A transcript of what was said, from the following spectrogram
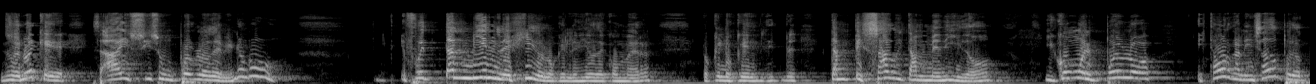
Entonces no es que, ay, sí es un pueblo débil, no, no. Fue tan bien elegido lo que le dio de comer, lo que, lo que, tan pesado y tan medido, y cómo el pueblo estaba organizado, pero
